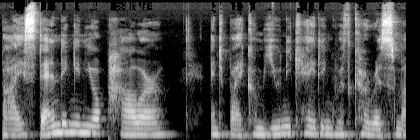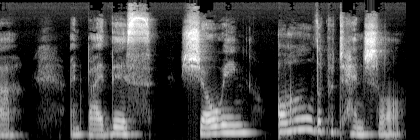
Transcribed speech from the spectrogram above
by standing in your power and by communicating with charisma, and by this showing all the potential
